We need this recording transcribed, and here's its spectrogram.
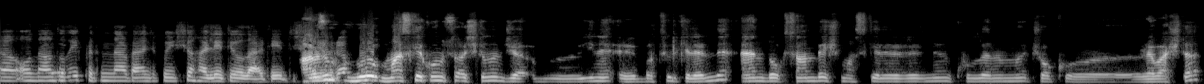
Ee, ondan dolayı kadınlar bence bu işi hallediyorlar diye düşünüyorum. Arzum bu maske konusu açılınca e, yine e, Batı ülkelerinde N95 maskelerinin kullanımı çok e, revaçta.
